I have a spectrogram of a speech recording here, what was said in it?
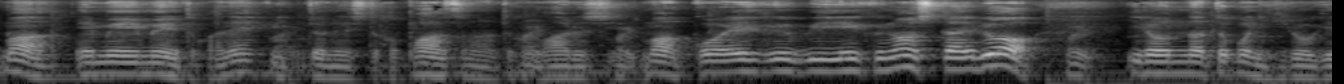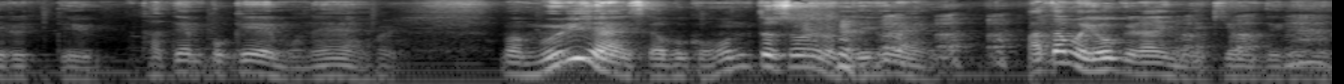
まあ MMA とかね、フィットネスとかパーソナルとかもあるし、はい。まあこう FBF のスタイルをはい。いろんなとこに広げるっていう多店舗経営もね、はい。まあ無理じゃないですか僕。ほんとそういうのできない。頭良くないんで基本的に。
